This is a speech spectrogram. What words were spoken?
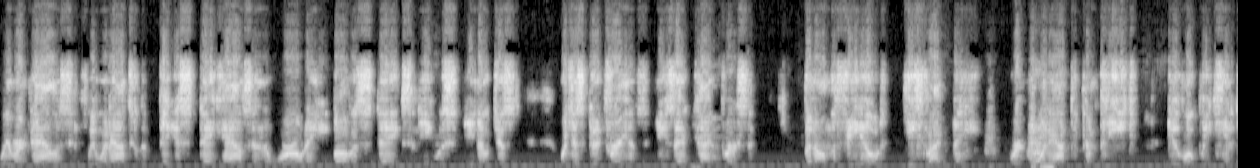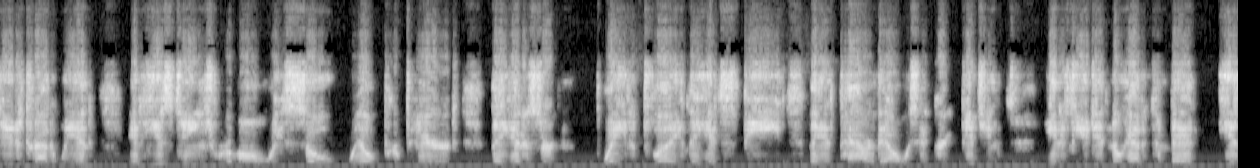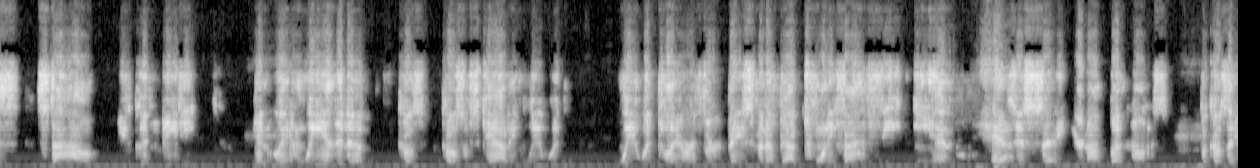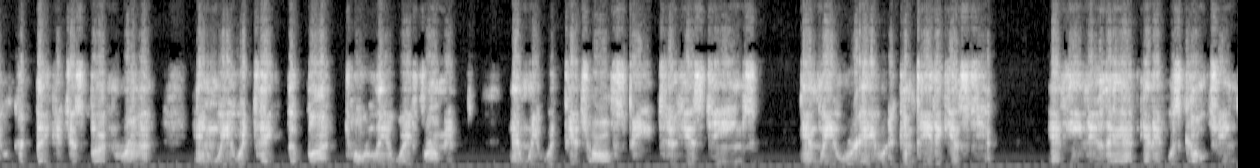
we were in Dallas and we went out to the biggest steakhouse in the world and he bought us steaks and he was, you know, just, we're just good friends. He's that kind of person. But on the field, he's like me. We're going out to compete, do what we can do to try to win. And his teams were always so well prepared. They had a certain way to play. They had speed. They had power. They always had great pitching. And if you didn't know how to combat his style, you couldn't beat him and, and we ended up because because of scouting, we would we would play our third baseman about 25 feet in yeah. and just say, "You're not butting on us," mm-hmm. because they could they could just butt and run, and we would take the bunt totally away from him, and we would pitch off speed to his teams, and we were able to compete against him, and he knew that, and it was coaching,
